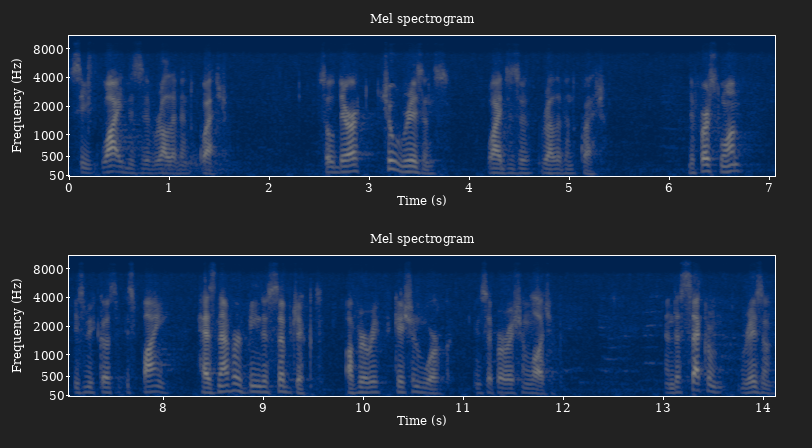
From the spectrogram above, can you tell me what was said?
see why this is a relevant question. So there are two reasons why this is a relevant question. The first one is because spying has never been the subject of verification work in separation logic. And the second reason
